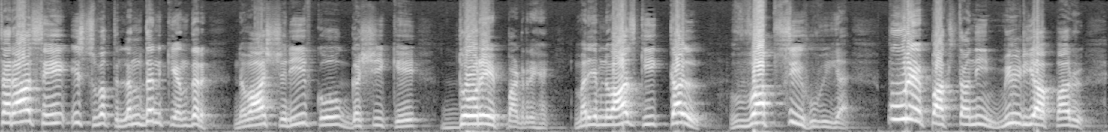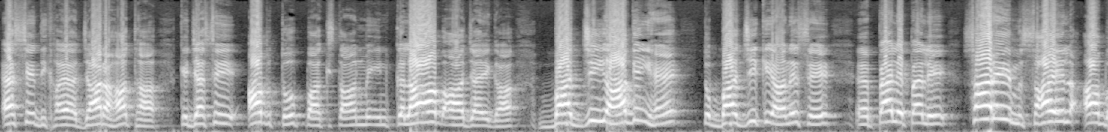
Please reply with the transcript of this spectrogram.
तरह से इस वक्त लंदन के अंदर नवाज़ शरीफ को गशी के दौरे पड़ रहे हैं। मरियम नवाज़ की कल वापसी हुई है। पूरे पाकिस्तानी मीडिया पर ऐसे दिखाया जा रहा था कि जैसे अब तो पाकिस्तान में इनकलाब आ जाएगा, बाजी आ गई हैं तो बाजी के आने से पहले पहले सारे मिसाइल अब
